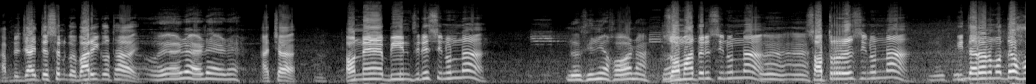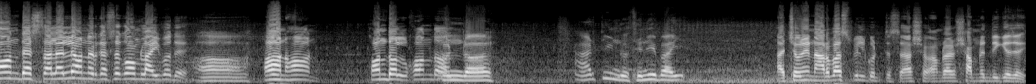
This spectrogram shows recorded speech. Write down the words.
আপনি যাইতেছেন কই? বাড়ি কোথায়? আচ্ছা অনে বিএনপির চিনুন না? জমাতের চিনুন না? হ্যাঁ, হ্যাঁ। ছাত্রের চিনুন না? ইতারার মধ্যে হন দেশ চালাইলে অন্যের কাছে কম লাইব দে। হন হন। খন্দল খন্দল। আর তুই ভাই। আচ্ছা উনি নার্ভাস ফিল করতেছে। আসো আমরা সামনের দিকে যাই।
